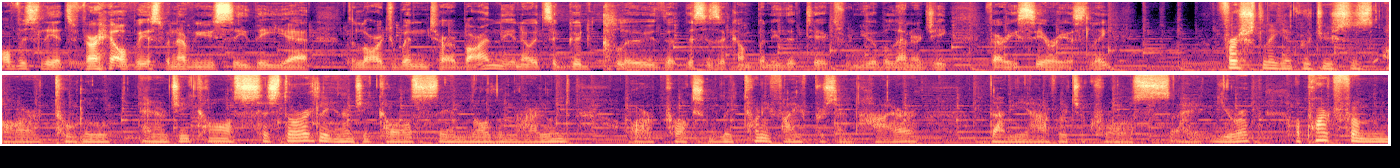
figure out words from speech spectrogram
Obviously, it's very obvious whenever you see the, uh, the large wind turbine. You know, it's a good clue that this is a company that takes renewable energy very seriously. Firstly, it reduces our total energy costs. Historically, energy costs in Northern Ireland approximately 25% higher than the average across uh, Europe. Apart from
